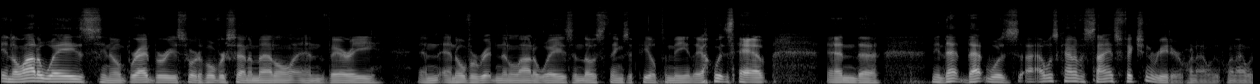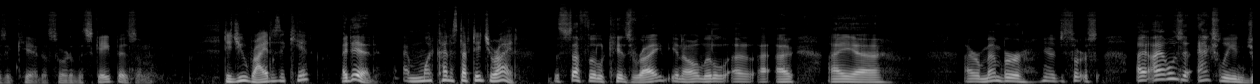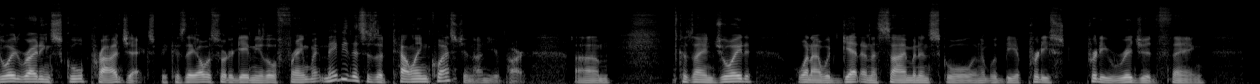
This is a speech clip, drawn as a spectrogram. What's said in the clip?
in a lot of ways, you know, Bradbury is sort of over sentimental and very and and overwritten in a lot of ways, and those things appeal to me. They always have, and uh, I mean that that was I was kind of a science fiction reader when I was when I was a kid, a sort of escapism. Did you write as a kid? I did. And what kind of stuff did you write? The stuff little kids write, you know, little uh, I I. Uh, I remember, you know, just sort of. I, I, always actually enjoyed writing school projects because they always sort of gave me a little frame. Maybe this is a telling question on your part, because um, I enjoyed when I would get an assignment in school and it would be a pretty pretty rigid thing,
